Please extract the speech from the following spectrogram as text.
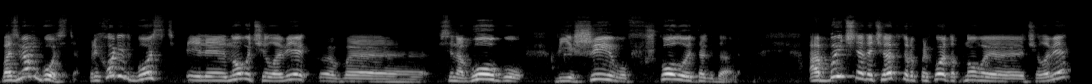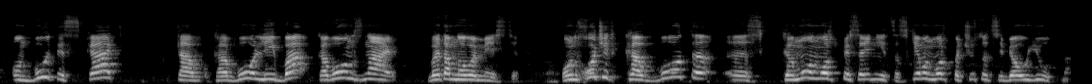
возьмем гостя. Приходит гость или новый человек в, в синагогу, в ешиву, в школу и так далее. Обычно это человек, который приходит, как новый человек, он будет искать кого-либо, кого он знает в этом новом месте. Он хочет кого-то, э, с кому он может присоединиться, с кем он может почувствовать себя уютно.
